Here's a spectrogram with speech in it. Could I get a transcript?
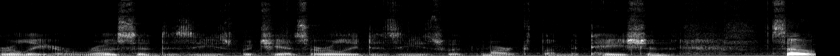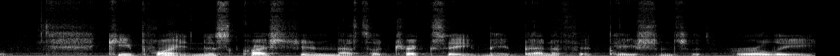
early erosive disease, but she has early disease with marked limitation. So, key point in this question methotrexate may benefit patients with early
